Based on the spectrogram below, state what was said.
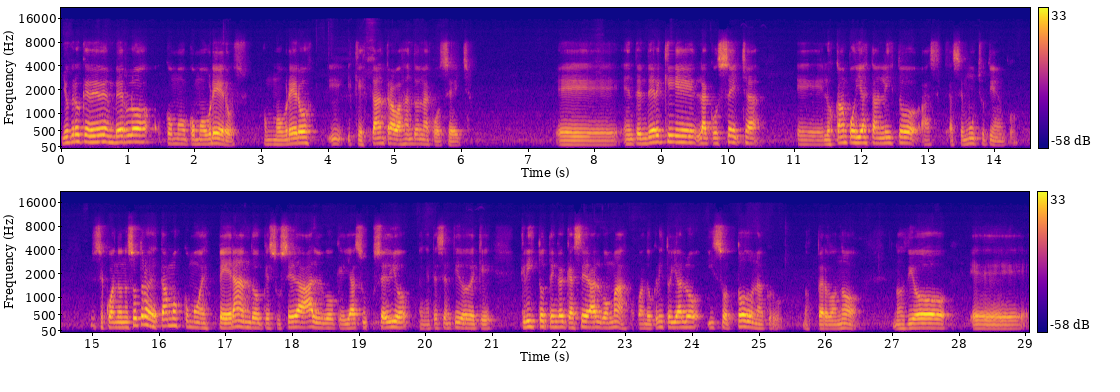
yo creo que deben verlo como, como obreros, como obreros que están trabajando en la cosecha. Eh, entender que la cosecha, eh, los campos ya están listos hace, hace, mucho tiempo. Entonces, cuando nosotros estamos como esperando que suceda algo que ya sucedió, en este sentido de que Cristo tenga que hacer algo más, cuando Cristo ya lo hizo todo en la cruz, nos perdonó, nos dio, eh,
